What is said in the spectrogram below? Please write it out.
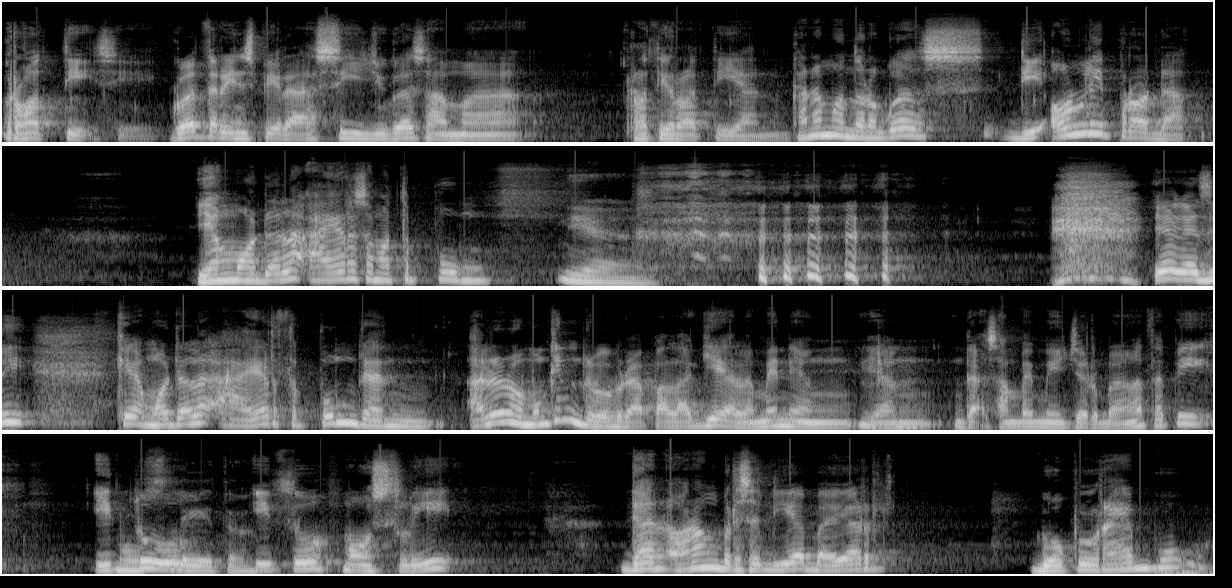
roti sih. Gue terinspirasi juga sama roti-rotian. Karena menurut gue the only product yang modalnya air sama tepung. Iya. ya gak sih? Kayak modalnya air, tepung dan I don't know, mungkin ada beberapa lagi elemen yang yang nggak sampai major banget tapi itu Mostly itu. mostly dan orang bersedia bayar dua puluh ribu,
